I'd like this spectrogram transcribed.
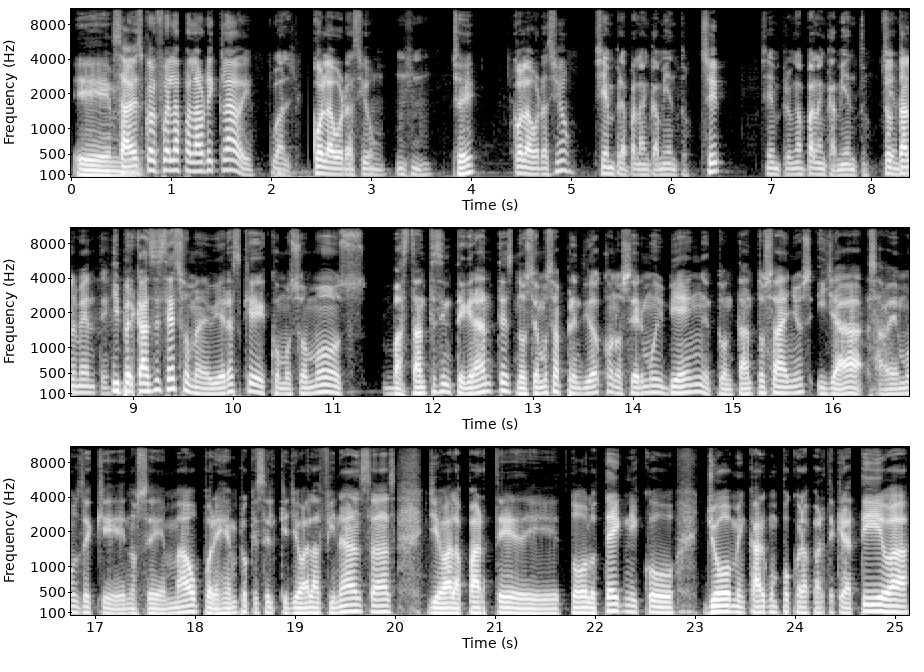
eh, ¿Sabes cuál fue la palabra clave? ¿Cuál? Colaboración. Sí. Colaboración. Siempre apalancamiento, Sí, siempre un apalancamiento. siempre. totalmente. Y percance es eso, me debieras que como somos bastantes integrantes, nos hemos aprendido a conocer muy bien eh, con tantos años y ya sabemos de que, no sé, Mau, por ejemplo, que es el que lleva las finanzas, lleva la parte de todo lo técnico, yo me encargo un poco de la parte creativa,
